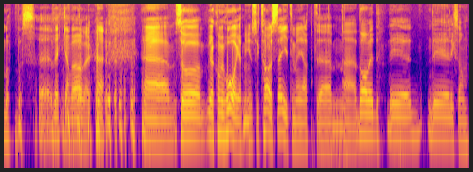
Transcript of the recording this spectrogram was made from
muppbussveckan var över. Ehm, så jag kommer ihåg att min instruktör säger till mig att ehm, eh, David, det är, det är liksom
